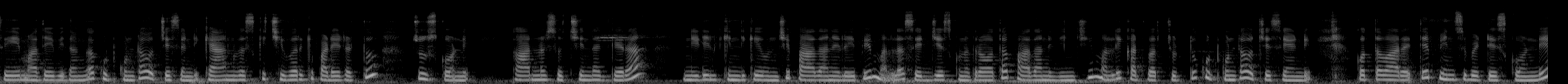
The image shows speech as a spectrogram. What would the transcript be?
సేమ్ అదే విధంగా కుట్టుకుంటూ వచ్చేసండి. క్యాన్వాస్కి చివరికి పడేటట్టు చూసుకోండి. కార్నర్స్ వచ్చిన దగ్గర నిడిల్ కిందికే ఉంచి పాదాన్ని లేపి మళ్ళీ సెట్ చేసుకున్న తర్వాత పాదాన్ని దించి మళ్ళీ కట్ వర్క్ చుట్టూ కుట్టుకుంటూ వచ్చేసేయండి. కొత్త వారైతే పిన్స్ పెట్టేసుకోండి.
